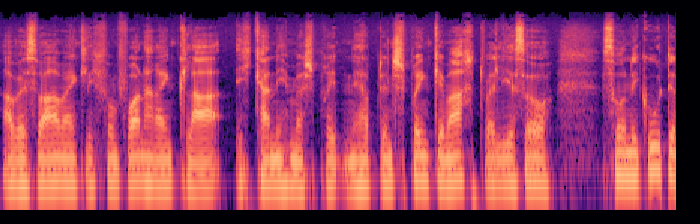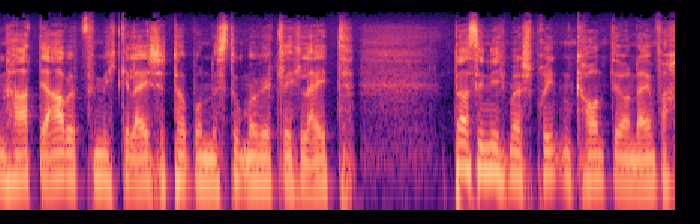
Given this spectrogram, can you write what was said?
aber es war eigentlich von vornherein klar, ich kann nicht mehr sprinten. Ich habe den Sprint gemacht, weil ihr so, so eine gute und harte Arbeit für mich geleistet habt und es tut mir wirklich leid, dass ich nicht mehr sprinten konnte und einfach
